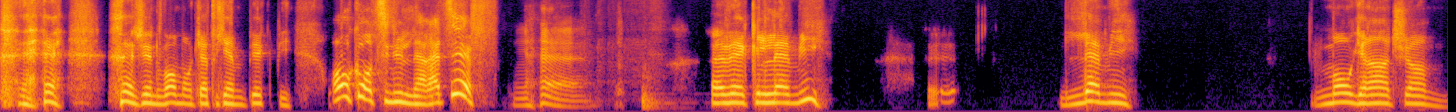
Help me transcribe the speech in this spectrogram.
je viens de voir mon quatrième pic, puis on continue le narratif avec l'ami. Euh, l'ami. Mon grand chum.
